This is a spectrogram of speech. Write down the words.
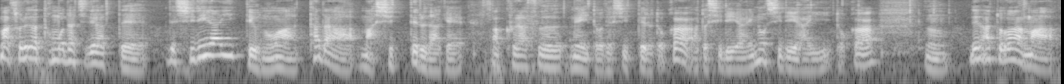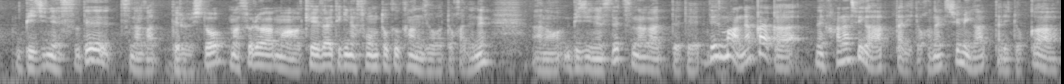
まあそれが友達であってで知り合いっていうのはただまあ知ってるだけ、まあ、クラスメイトで知ってるとかあと知り合いの知り合いとか、うん、であとはまあビジネスでつながってる人、まあ、それはまあ経済的な損得感情とかでねあのビジネスでつながっててでまあ仲が、ね、話があったりとかね趣味があったりとか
